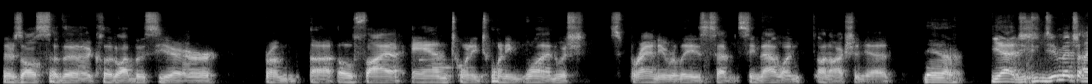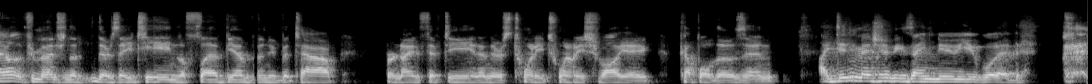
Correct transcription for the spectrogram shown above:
There's also the Clos de la Bussière from uh, 05 and 2021, which is a brand new release. Haven't seen that one on auction yet. yeah Yeah, did you, did you mention? I don't know if you mentioned that there's 18 Leflaive Bienvenue Batau for 950, and then there's 2020 Chevalier, a couple of those in. I didn't mention it because I knew you would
